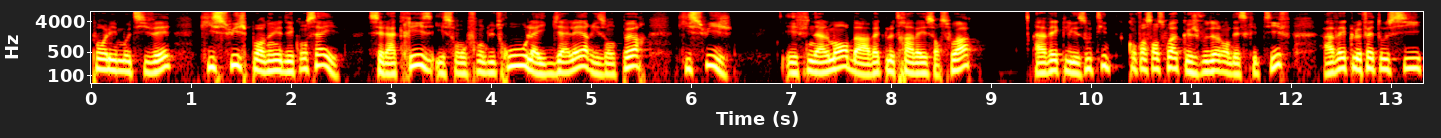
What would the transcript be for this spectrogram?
pour les motiver? Qui suis-je pour donner des conseils? C'est la crise, ils sont au fond du trou, là ils galèrent, ils ont peur, qui suis-je? Et finalement, bah, avec le travail sur soi, avec les outils de confiance en soi que je vous donne en descriptif, avec le fait aussi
